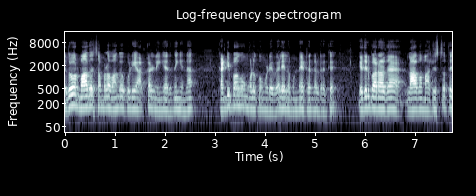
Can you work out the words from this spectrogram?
ஏதோ ஒரு மாத சம்பளம் வாங்கக்கூடிய ஆட்கள் நீங்கள் இருந்தீங்கன்னா கண்டிப்பாக உங்களுக்கு உங்களுடைய வேலையில் முன்னேற்றங்கள் இருக்குது எதிர்பாராத லாபம் அதிர்ஷ்டத்தை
